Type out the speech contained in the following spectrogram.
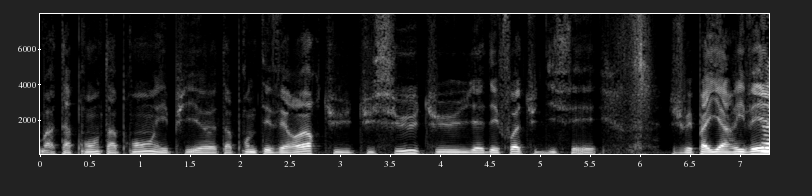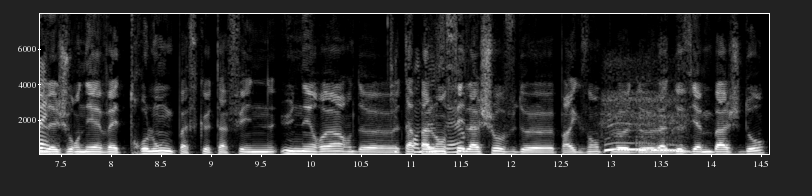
bah t'apprends, t'apprends et puis euh, t'apprends de tes erreurs, tu tu sues, tu il y a des fois tu te dis c'est je vais pas y arriver, Ouais. la journée elle va être trop longue parce que t'as fait une, une erreur de t'as pas lancé heures. la chauffe de par exemple de la deuxième bâche d'eau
